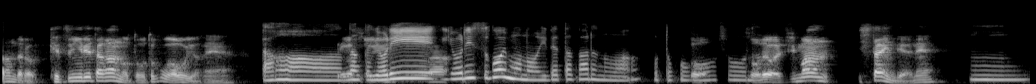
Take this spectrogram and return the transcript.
なんだろう、ケツに入れたがんのって男が多いよね。ああ、なんかよりよりすごいものを入れたがるのは男が多そうそう、だ。だから自慢したいんだよね。うん。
